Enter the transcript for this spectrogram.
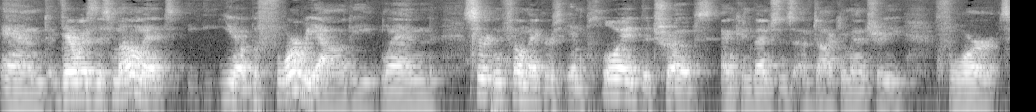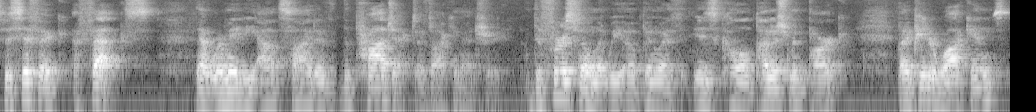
And there was this moment, you know, before reality when certain filmmakers employed the tropes and conventions of documentary for specific effects that were maybe outside of the project of documentary. The first film that we open with is called Punishment Park by Peter Watkins.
